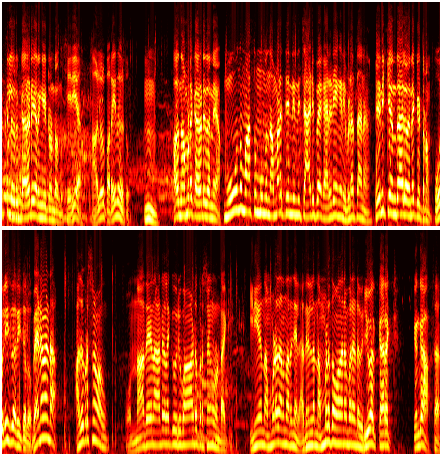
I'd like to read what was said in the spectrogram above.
നാട്ടിലൊരു കരടി ഇറങ്ങിയിട്ടുണ്ടെന്ന്. ശരിയാ ആളുകൾ പറയുന്നു കേട്ടോ. ഉം, അത് നമ്മുടെ കരടി തന്നെയാ. മൂന്ന് മാസം മുമ്പ് നമ്മളെ ചെണ്ടി നിന്ന് ചാടിപ്പോയ കരടി എങ്ങനെ ഇവിടെ എനിക്ക് എന്തായാലും എന്നെ കിട്ടണം. പോലീസിൽ അറിയിച്ചാലോ? വേണ്ട വേണ്ട. അത് പ്രശ്നമാകും. ഒന്നാതെ നാടുകളൊക്കെ ഒരുപാട് പ്രശ്നങ്ങൾ ഉണ്ടാക്കി. ഇനി അത് നമ്മുടേതാണെന്ന് അറിഞ്ഞാൽ അതിനെല്ലാം നമ്മൾ സമാധാനം പറയേണ്ടി യു വരും ആർ കറക്റ്റ് ഗംഗ സാർ.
